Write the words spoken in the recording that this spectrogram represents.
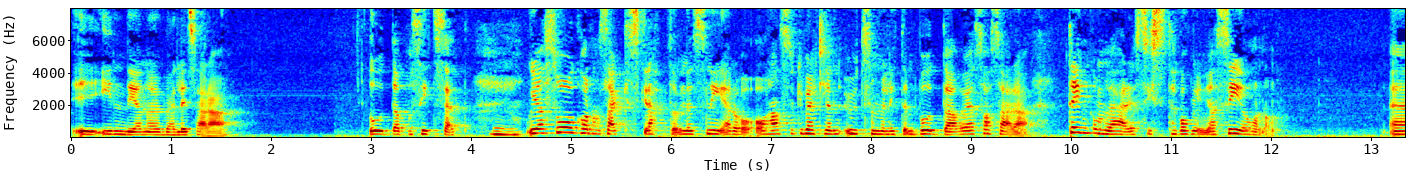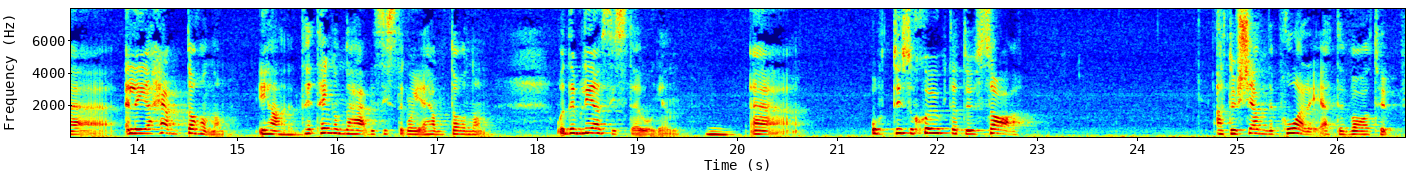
i Indien och är väldigt så här udda på sitt sätt. Och jag såg honom så här skrattandes ner och, och han såg verkligen ut som en liten Buddha och jag sa så här, tänk om det här är sista gången jag ser honom. Eh, eller jag hämtar honom. T- Tänk om det här blir sista gången jag hämtar honom. Och det blev sista gången. Eh, och det är så sjukt att du sa att du kände på dig att det var typ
